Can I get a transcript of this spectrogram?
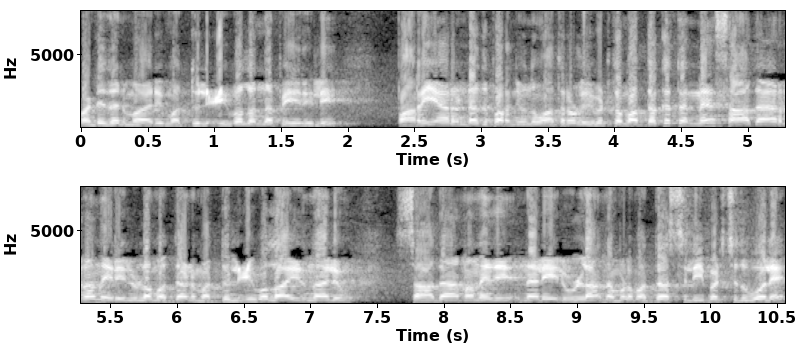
പണ്ഡിതന്മാർ മദ്ദുൽ ഇവൽ എന്ന പേരിൽ പറയാറുണ്ട് അത് പറഞ്ഞു എന്ന് മാത്രമേ ഉള്ളൂ. ഇവിടുത്തെ മദ്ദൊക്കെ തന്നെ സാധാരണ നിലയിലുള്ള മദ്ദാണ്. മദ്ദുൽ ഇവലായിരുന്നാലും സാധാരണ നില- നിലയിലുള്ള നമ്മൾ മദ്രസലി പഠിച്ചതുപോലെ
